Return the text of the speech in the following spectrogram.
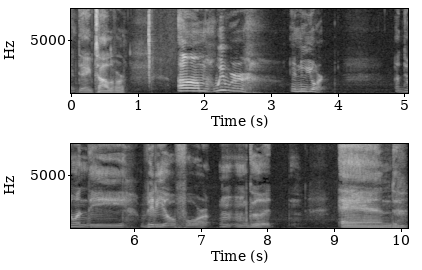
and Dave Tolliver. Um, we were in New York uh, doing the video for Mm-mm Good, and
